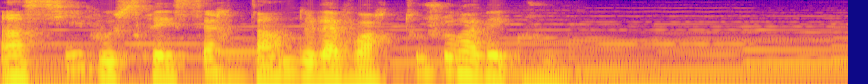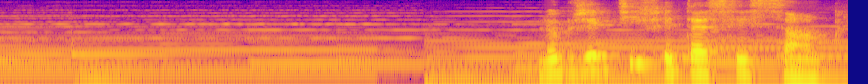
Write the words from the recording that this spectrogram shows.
Ainsi, vous serez certain de l'avoir toujours avec vous. L'objectif est assez simple,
